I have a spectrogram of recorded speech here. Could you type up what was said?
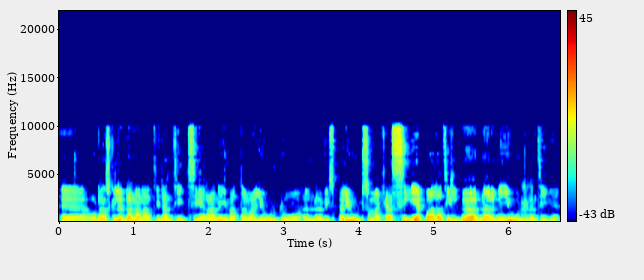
Eh, och den skulle bland annat i den tidseran, i och med att den var gjord då under en viss period, som man kan se på alla tillbehör när den är gjord, mm. en tiger.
